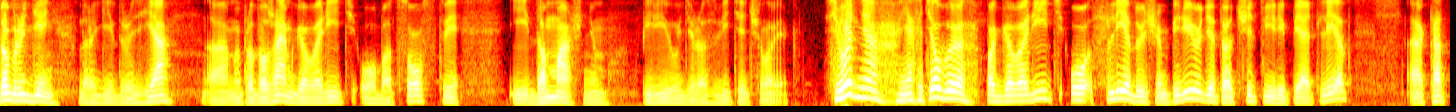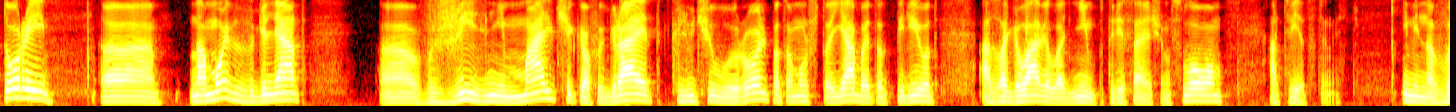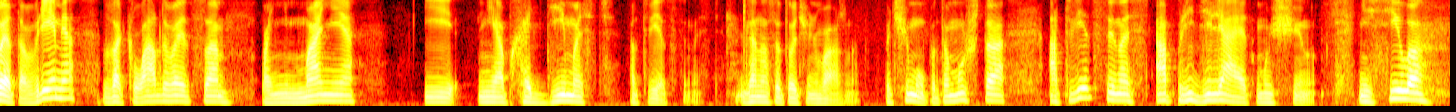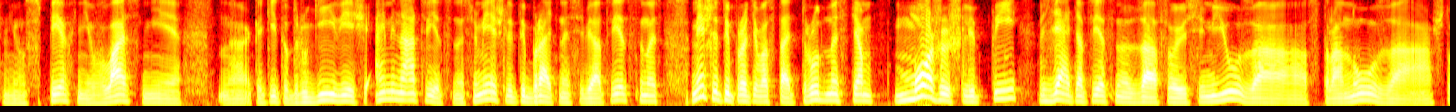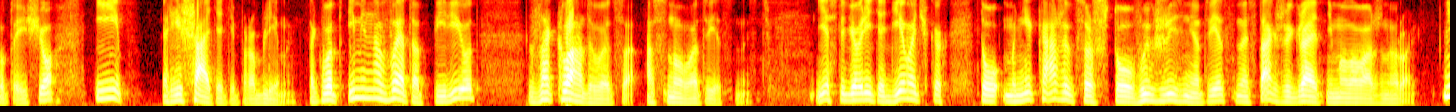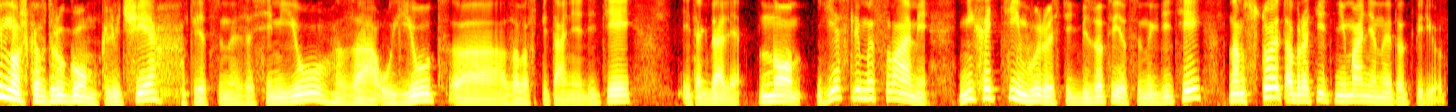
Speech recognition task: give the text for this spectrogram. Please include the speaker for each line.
Speaker 1: Добрый день, дорогие друзья. А, Мы продолжаем говорить об отцовстве и домашнем периоде развития человека. Сегодня я хотел бы поговорить о следующем периоде, это 4-5 лет, а, который, а, на мой взгляд, в жизни мальчиков играет ключевую роль, потому что я бы этот период озаглавил одним потрясающим словом – ответственность. Именно в это время закладывается понимание и необходимость ответственности. Для нас это очень важно. Почему? Потому что ответственность определяет мужчину. Не сила, не успех, не власть, не э, какие-то другие вещи, а именно ответственность. Умеешь ли ты брать на себя ответственность? Умеешь ли ты противостать трудностям? Можешь ли ты взять ответственность за свою семью, за страну, за что-то еще и решать эти проблемы? Так вот, именно в этот период закладываются основы ответственности. Если говорить о девочках, то мне кажется, что в их жизни ответственность также играет немаловажную роль. Немножко в другом ключе. Ответственность за семью, за уют, а, за воспитание детей и так далее. Но если мы с вами не хотим вырастить безответственных детей, нам стоит обратить внимание на этот период.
